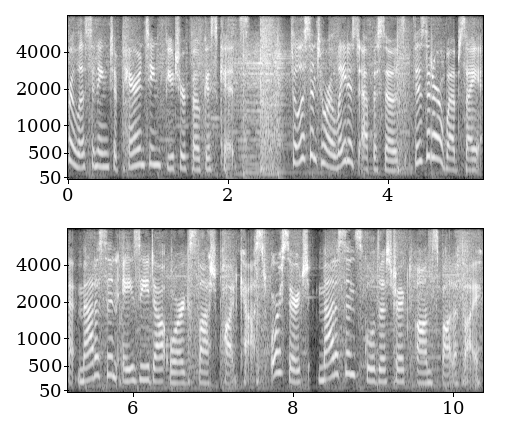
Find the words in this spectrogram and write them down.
For listening to Parenting Future Focus Kids. To listen to our latest episodes, visit our website at madisonaz.org slash podcast or search Madison School District on Spotify.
